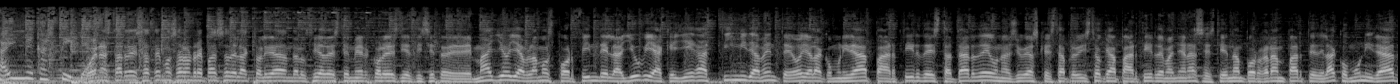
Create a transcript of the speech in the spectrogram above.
Jaime Castilla. Buenas tardes, hacemos ahora un repaso de la actualidad de Andalucía de este miércoles 17 de mayo y hablamos por fin de la lluvia que llega tímidamente hoy a la comunidad a partir de esta tarde, unas lluvias que está previsto que a partir de mañana se extiendan por gran parte de la comunidad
